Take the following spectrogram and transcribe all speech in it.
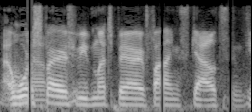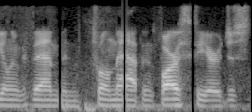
Uh, War. Spire should be much better at finding scouts and dealing with them and controlling map and Farseer. Just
